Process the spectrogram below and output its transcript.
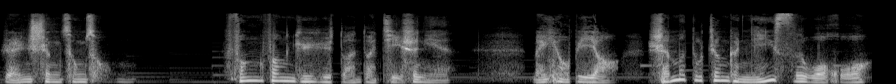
人生匆匆，风风雨雨，短短几十年，没有必要什么都争个你死我活。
